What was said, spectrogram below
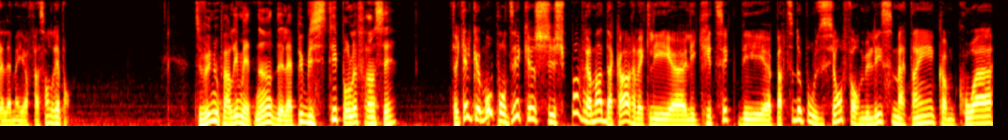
la meilleure façon de répondre. Tu veux nous parler maintenant de la publicité pour le français? Quelques mots pour dire que je ne suis pas vraiment d'accord avec les, euh, les critiques des euh, partis d'opposition formulées ce matin, comme quoi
